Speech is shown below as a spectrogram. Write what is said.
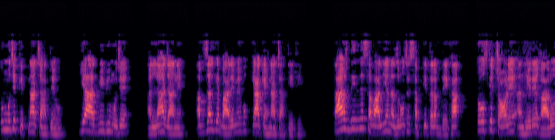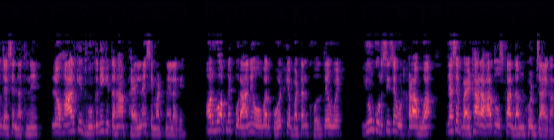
تم مجھے کتنا چاہتے ہو؟ یہ آدمی بھی مجھے اللہ جانے افضل کے بارے میں وہ کیا کہنا چاہتی تھی۔ تاج دین نے سوالیہ نظروں سے سب کی طرف دیکھا تو اس کے چوڑے اندھیرے غاروں جیسے نتنے لوہار کی دھوکنی کی طرح پھیلنے سمٹنے لگے اور وہ اپنے پرانے اوور کوٹ کے بٹن کھولتے ہوئے یوں کرسی سے اٹھ کھڑا ہوا جیسے بیٹھا رہا تو اس کا دم گھٹ جائے گا۔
